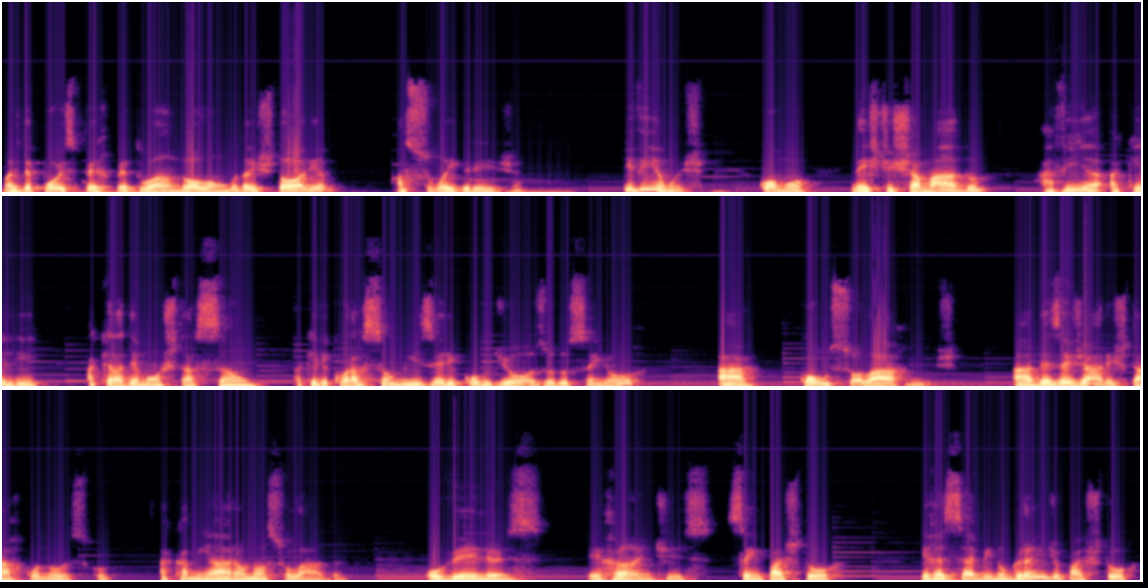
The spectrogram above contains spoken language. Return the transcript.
mas depois perpetuando ao longo da história a sua igreja. E víamos como neste chamado havia aquele, aquela demonstração, aquele coração misericordioso do Senhor a consolar-nos, a desejar estar conosco, a caminhar ao nosso lado. Ovelhas errantes, sem pastor, que recebem no grande pastor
